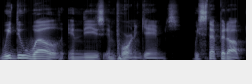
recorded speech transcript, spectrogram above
we do well in these important games. We step it up.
